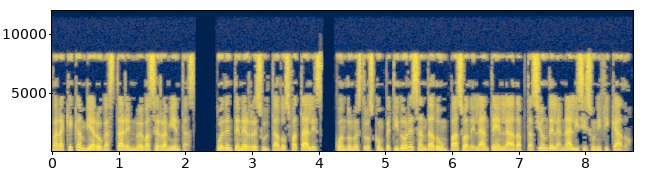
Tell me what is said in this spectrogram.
¿para qué cambiar o gastar en nuevas herramientas? Pueden tener resultados fatales, cuando nuestros competidores han dado un paso adelante en la adaptación del análisis unificado.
